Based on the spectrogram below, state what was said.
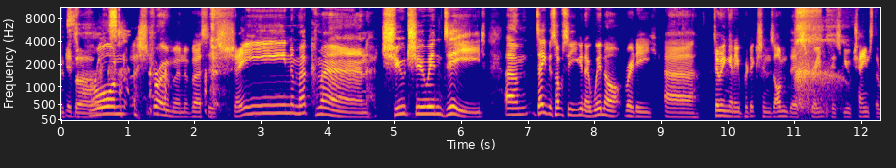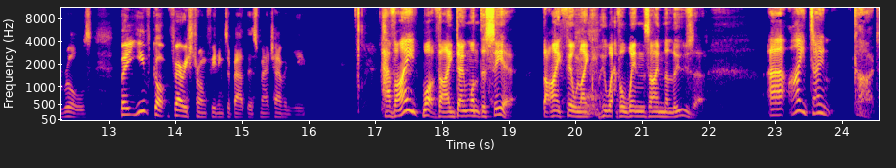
it It's sucks. Braun Strowman versus Shane McMahon. Choo choo indeed. Um, Davis, obviously, you know, we're not really uh, doing any predictions on this stream because you've changed the rules, but you've got very strong feelings about this match, haven't you? Have I? What, that I don't want to see it? That I feel like whoever wins, I'm the loser? Uh, I don't. God.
